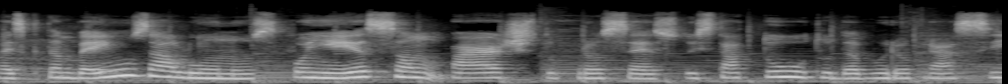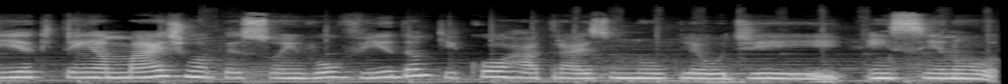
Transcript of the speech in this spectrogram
mas que também os alunos conheçam parte do processo do estatuto, da burocracia, que tenha mais de uma pessoa envolvida, que corra atrás do núcleo de ensino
